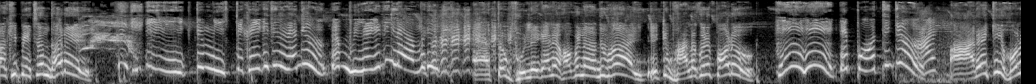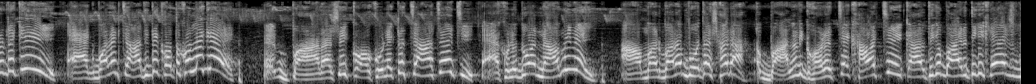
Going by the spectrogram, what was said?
পাখি পেছন ধরে। এত ভুলে গেলে হবে না, দাদু ভাই। একটু ভালো করে পড়ো। আরে, কি হলোটা কি? একবারে চা দিতে কতক্ষণ লাগে? বাড়া কখন একটা চা চাইছি। এখনও তোমার নামই নেই। আমার বাড়া বোঝা সারা। বালের ঘরের চা খাওয়াচ্ছে, কাল থেকে বাইরে থেকে খেয়ে আসব।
